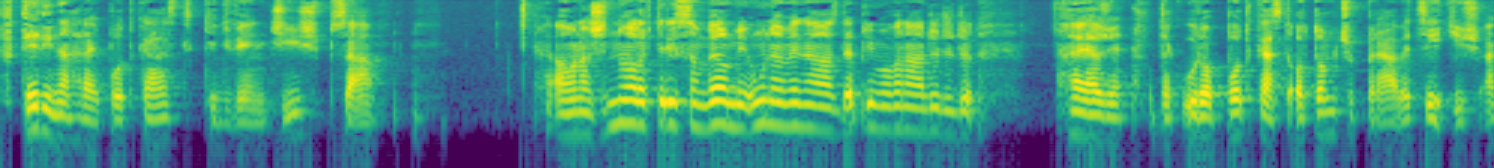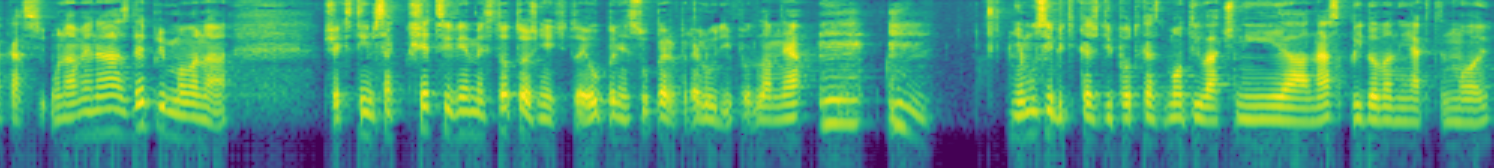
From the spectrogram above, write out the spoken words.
vtedy nahraj podcast, keď venčíš psa. A ona, že no ale vtedy som veľmi unavená, zdeprimovaná. A ja, že tak urob podcast o tom, čo práve cítiš, aká si unavená a zdeprimovaná. Však s tým sa všetci vieme stotožniť, to je úplne super pre ľudí, podľa mňa. Nemusí byť každý podcast motivačný a naspidovaný, jak ten môj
